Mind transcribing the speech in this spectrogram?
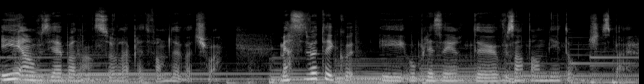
et en vous y abonnant sur la plateforme de votre choix. Merci de votre écoute et au plaisir de vous entendre bientôt, j'espère.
